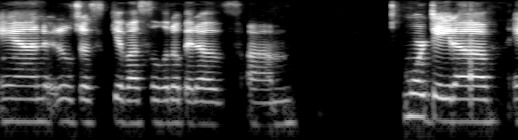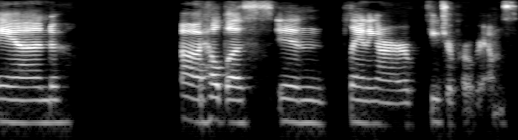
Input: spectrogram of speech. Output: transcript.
and it'll just give us a little bit of um, more data and uh, help us in planning our future programs.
